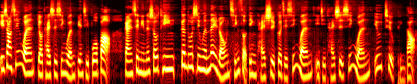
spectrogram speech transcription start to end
以上新闻由台视新闻编辑播报，感谢您的收听。更多新闻内容，请锁定台视各界新闻以及台视新闻 YouTube 频道。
